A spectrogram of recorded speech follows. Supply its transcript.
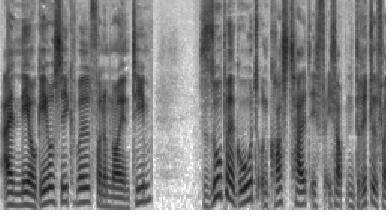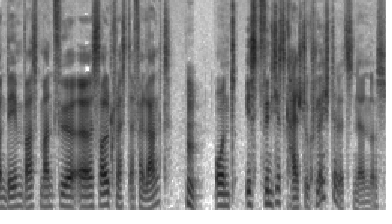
ein Neo Geo-Sequel von einem neuen Team. Super gut und kostet halt, ich, ich glaube, ein Drittel von dem, was man für äh, Soulcrester verlangt. Hm. Und ist, finde ich, jetzt kein Stück schlechter letzten Endes.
